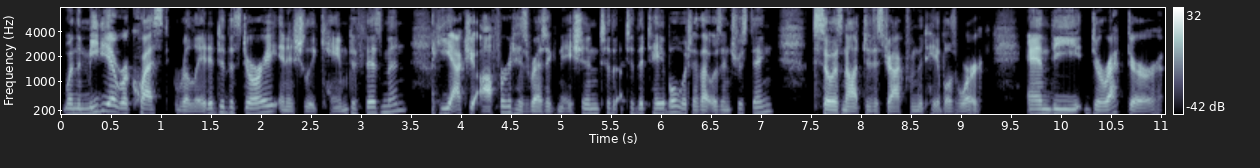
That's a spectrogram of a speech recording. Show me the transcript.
When the media request related to the story initially came to Fisman, he actually offered his resignation to the to the table, which I thought was interesting, so as not to distract from the table's work. And the director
